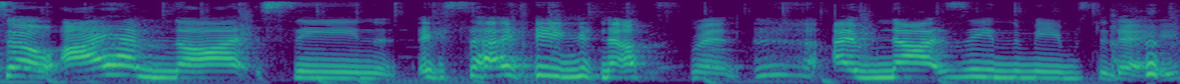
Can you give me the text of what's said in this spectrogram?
so I have not seen exciting announcement. I've not seen the memes today.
